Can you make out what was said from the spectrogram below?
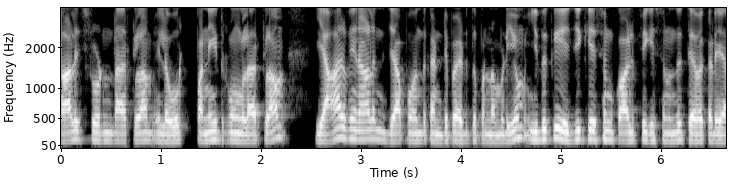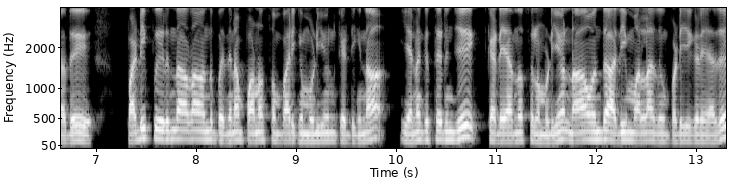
காலேஜ் ஸ்டூடெண்ட்டாக இருக்கலாம் இல்லை ஒர்க் பண்ணிகிட்டு இருக்கவங்களா இருக்கலாம் யார் வேணாலும் இந்த ஜாப்பை வந்து கண்டிப்பாக எடுத்து பண்ண முடியும். இதுக்கு எஜுகேஷன் குவாலிஃபிகேஷன் வந்து தேவை கிடையாது. படிப்பு இருந்தால் தான் வந்து பார்த்திங்கன்னா பணம் சம்பாதிக்க முடியும்னு கேட்டிங்கன்னா எனக்கு தெரிஞ்சு கிடையாது தான் சொல்ல முடியும். நான் வந்து அதிகமாகலாம் எதுவும் படிக்க கிடையாது.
